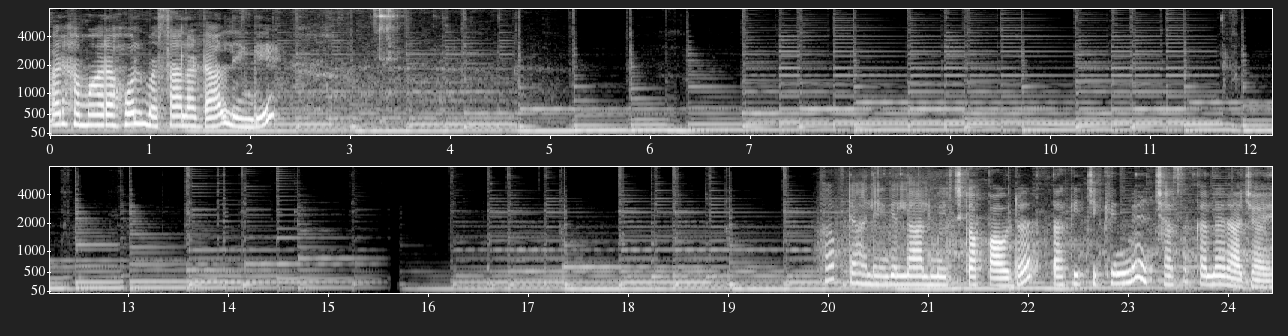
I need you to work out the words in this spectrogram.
और हमारा होल मसाला डाल देंगे। अब डालेंगे लाल मिर्च का पाउडर ताकि चिकन में अच्छा सा कलर आ जाए।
